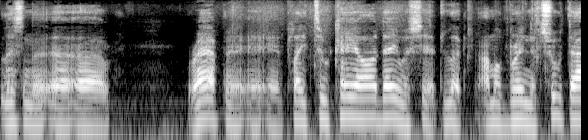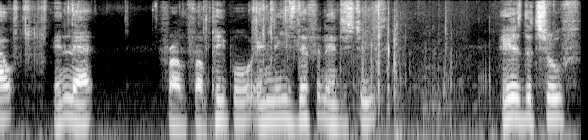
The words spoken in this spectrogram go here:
listen to uh, uh, rap and, and, play 2K all day? with shit. Look, I'm gonna bring the truth out in that from from people in these different industries. Here's the truth.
